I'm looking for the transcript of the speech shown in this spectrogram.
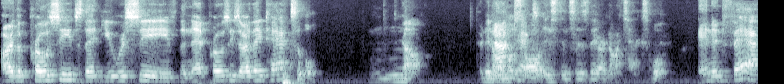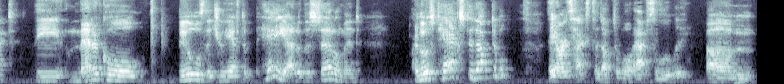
are the proceeds that you receive, the net proceeds, are they taxable? No. They're in almost taxable. all instances, they are not taxable. And in fact, the medical bills that you have to pay out of the settlement, are those tax deductible? They are tax deductible, absolutely. Um,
